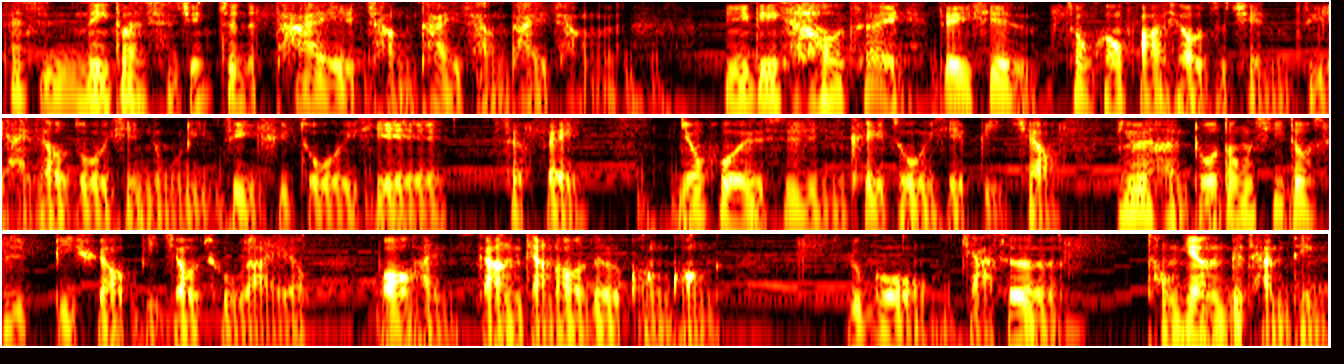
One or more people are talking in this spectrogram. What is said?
但是那段时间真的太长、太长、太长了。你一定要在这一些状况发酵之前，你自己还是要做一些努力，自己去做一些 survey，又或者是你可以做一些比较，因为很多东西都是必须要比较出来的，包含刚刚讲到的这个框框。如果假设同样一个产品，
